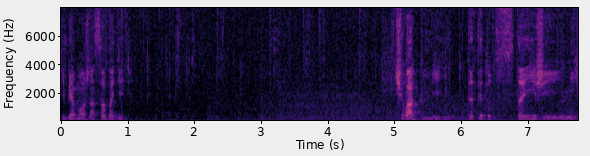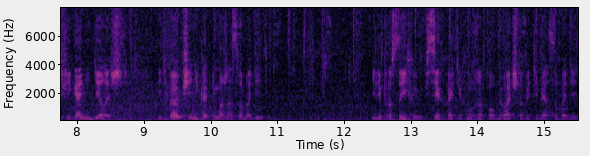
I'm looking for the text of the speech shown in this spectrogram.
Тебя можно освободить? Чувак, да ты тут стоишь и нифига не делаешь. И тебя вообще никак не можно освободить? Или просто их всех этих нужно поубивать, чтобы тебя освободить?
